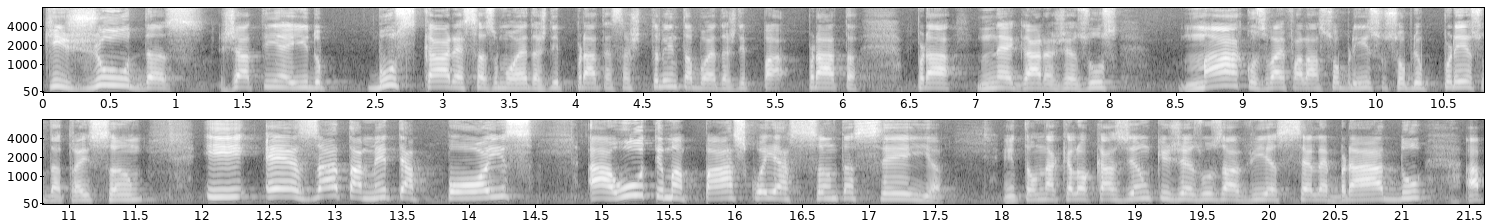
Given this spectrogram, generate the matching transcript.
que Judas já tinha ido buscar essas moedas de prata, essas 30 moedas de prata, para negar a Jesus. Marcos vai falar sobre isso, sobre o preço da traição. E é exatamente após a última Páscoa e a Santa Ceia. Então, naquela ocasião que Jesus havia celebrado a,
